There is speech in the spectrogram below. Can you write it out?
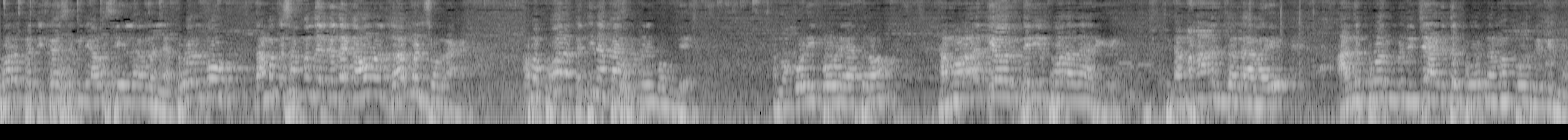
போரை பத்தி பேச வேண்டிய அவசியம் இல்லாமல் இல்லை. போருக்கும் நமக்கு சம்பந்தம் இருக்கிறதா கவர்மெண்ட் கவர்மெண்ட் சொல்றாங்க. அப்ப போரை பத்தி நான் பேசாமலே போக முடியாது நம்ம கொடி போடு ஏத்துறோம். நம்ம வாழ்க்கையே ஒரு பெரிய போரா தான் இருக்கு. நம்ம ஆளும் சொன்ன மாதிரி அந்த போர் முடிஞ்சு அடுத்த போர் நம்ம போர் இருக்குங்க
